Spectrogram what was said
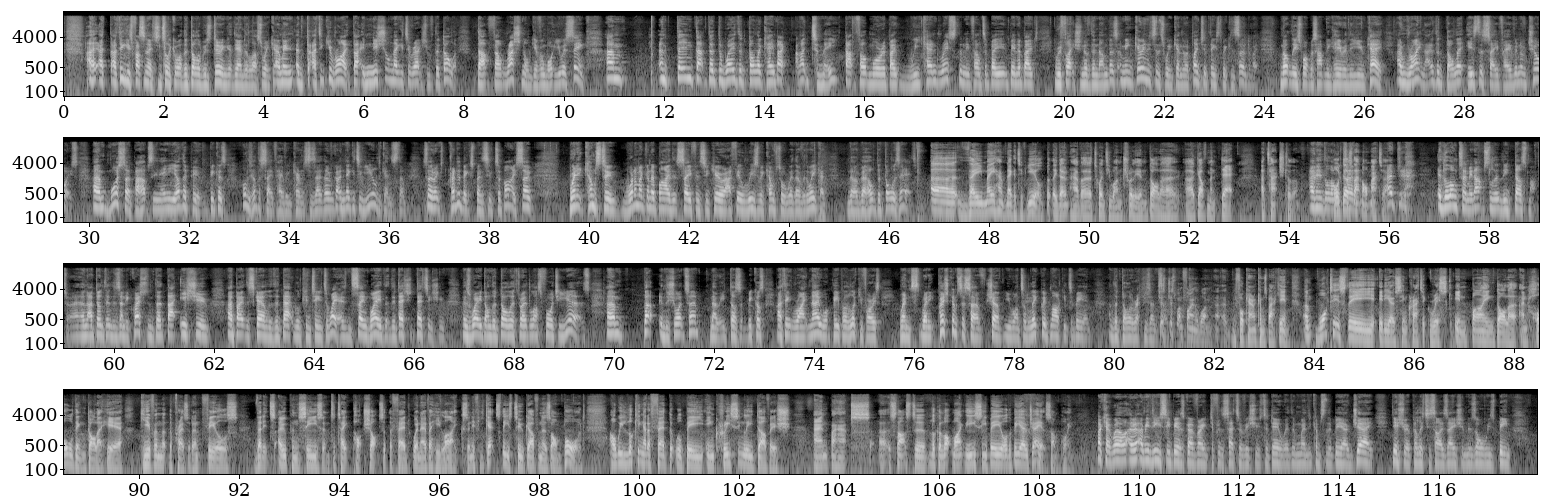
I, I, think it's fascinating to look at what the dollar was doing at the end of the last week. I mean, and I think you're right. That initial negative reaction for the dollar, that felt rational given what you were seeing. Um, and then that the, the way the dollar came back, uh, to me, that felt more about weekend risk than it felt be being about reflection of the numbers. I mean, going into this weekend, there were plenty of things to be concerned about, not least what was happening here in the UK. And right now, the dollar is the safe haven of choice, um, more so perhaps than any other period, because all these other safe haven currencies out there have got a negative yield against them, so they're incredibly expensive to buy. So when it comes to what am I going to buy that's safe and secure, I feel reasonably comfortable with over the weekend. No, behold, the dollar's it. Uh, they may have negative yield, but they don't have a $21 trillion uh, government debt attached to them? And in the long or does term, that not matter? In the long term, it absolutely does matter. And I don't think there's any question that that issue about the scale of the debt will continue to weigh in the same way that the debt, debt issue has weighed on the dollar throughout the last 40 years. Um, but in the short term, no, it doesn't, because I think right now what people are looking for is when when it push comes to shove, shove, you want a liquid market to be in and the dollar represents just, it. Just one final one uh, uh, before Karen comes back in. Um, what is the idiosyncratic risk in buying dollar and holding dollar here, given that the president feels that it's open season to take pot shots at the Fed whenever he likes? And if he gets these two governors on board, are we looking at a Fed that will be increasingly dovish? And perhaps uh, starts to look a lot like the ECB or the BOJ at some point. Okay, well, I, I, mean, the ECB has got a very different set of issues to deal with. And when it comes to the BOJ, the issue of politicisation has always been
